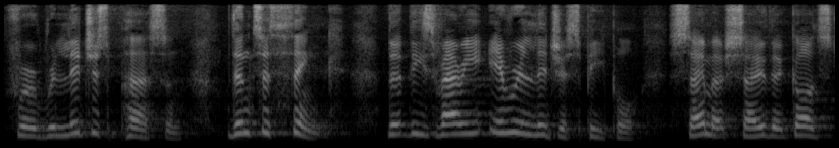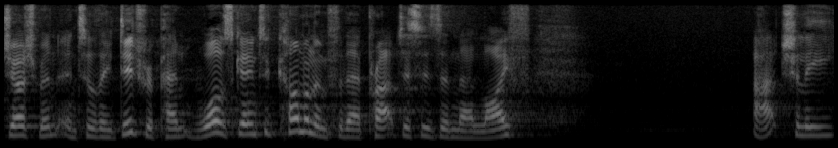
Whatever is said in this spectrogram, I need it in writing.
for a religious person than to think that these very irreligious people, so much so that God's judgment, until they did repent, was going to come on them for their practices and their life, actually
